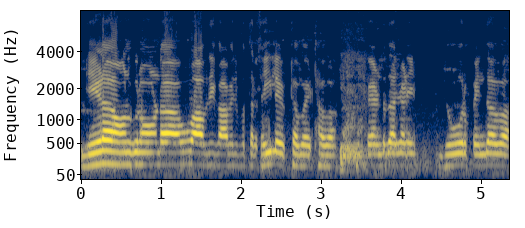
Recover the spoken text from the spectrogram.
ਜਿਹੜਾ ਔਨ ਗਰਾਊਂਡ ਆ ਉਹ ਆਪਦੇ ਕਾਗਜ਼ ਪੱਤਰ ਸਹੀ ਲੈ ਉੱਠਾ ਬੈਠਾ ਵਾ। ਪਿੰਡ ਦਾ ਜਾਨੀ ਜ਼ੋਰ ਪੈਂਦਾ ਵਾ।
